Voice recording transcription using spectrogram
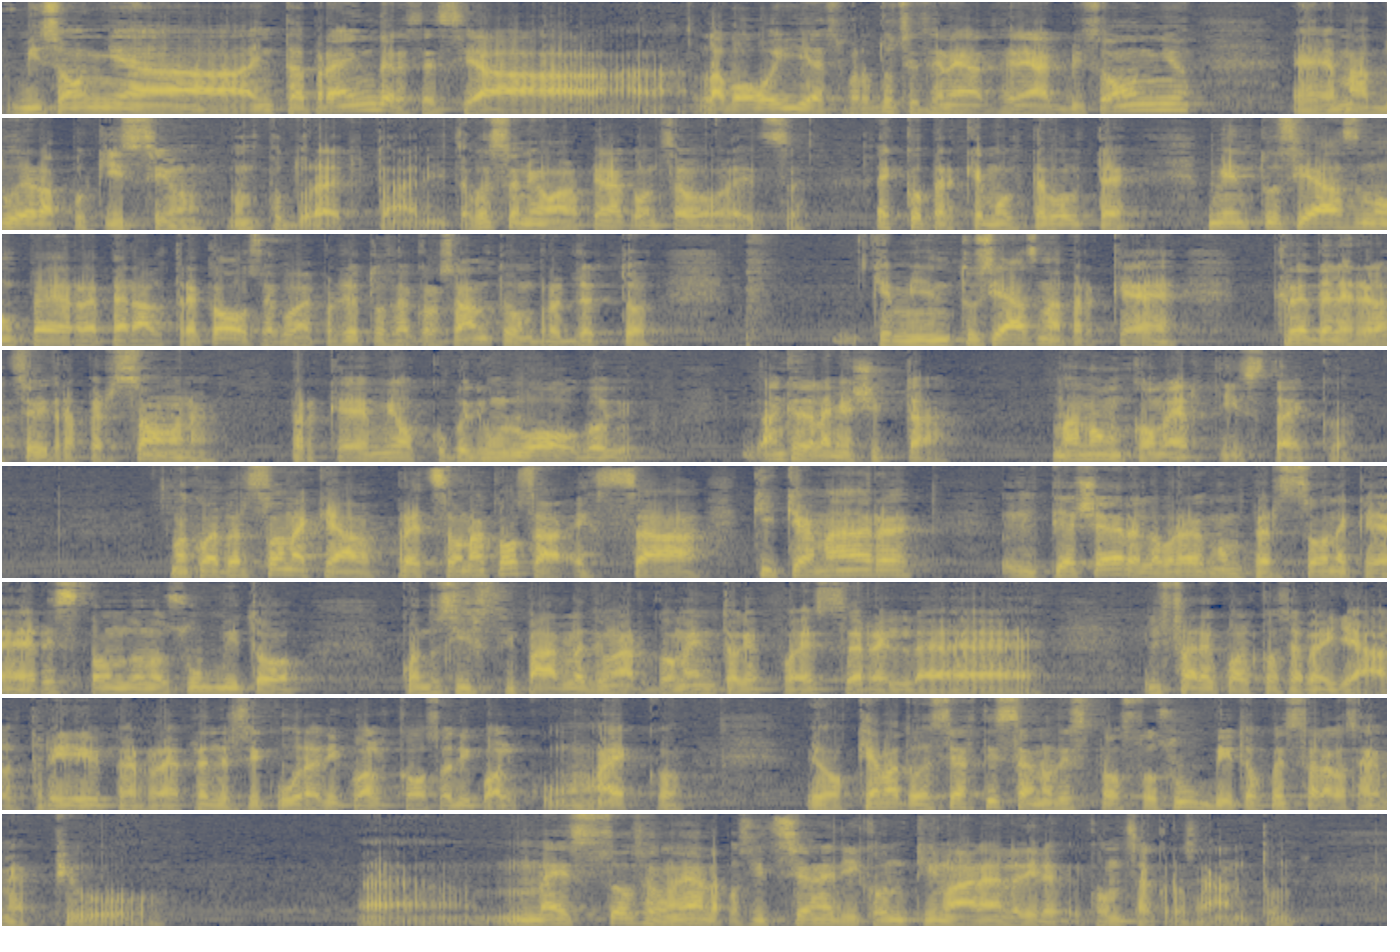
bisogna intraprendere se si ha la voglia, soprattutto se ne ha, se ne ha bisogno, eh, ma durerà pochissimo, non può durare tutta una vita. Questo ne ho una piena consapevolezza. Ecco perché molte volte mi entusiasmo per, per altre cose, come il progetto Sacrosanto è un progetto che mi entusiasma perché crede alle relazioni tra persone, perché mi occupo di un luogo, anche della mia città, ma non come artista, ecco ma come persona che apprezza una cosa e sa chi chiamare, il piacere è lavorare con persone che rispondono subito quando si, si parla di un argomento che può essere il, il, fare qualcosa per gli altri, per prendersi cura di qualcosa o di qualcuno. Ecco, io ho chiamato questi artisti e hanno risposto subito, questa è la cosa che mi ha più uh, messo, secondo me, alla posizione di continuare nella dire- con Sacrosantum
